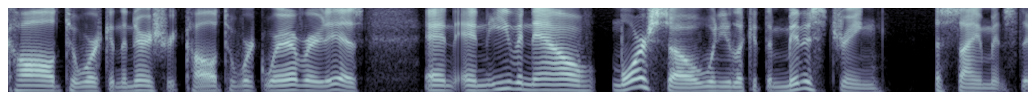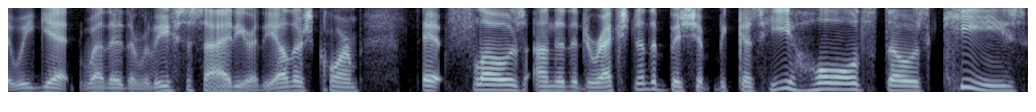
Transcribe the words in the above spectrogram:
called to work in the nursery, called to work wherever it is. And and even now more so when you look at the ministering assignments that we get, whether the Relief Society or the Elders Quorum, it flows under the direction of the bishop because he holds those keys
